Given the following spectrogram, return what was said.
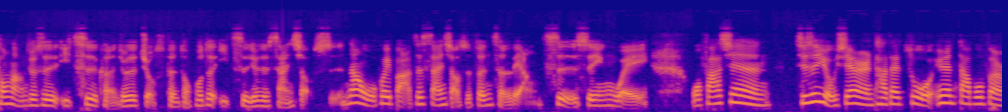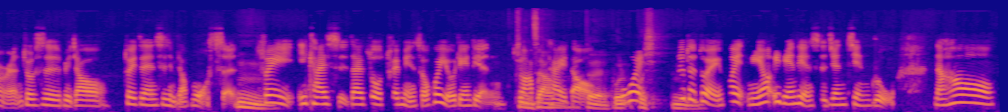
通常就是一次可能就是九十分钟，或者一次就是三小时。那我会把这三小时分成两次，是因为我发现其实有些人他在做，因为大部分人就是比较对这件事情比较陌生，嗯，所以一开始在做催眠的时候会有一点点抓不太到，对，不，不会，嗯、对对对，会你要一点点时间进入，然后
